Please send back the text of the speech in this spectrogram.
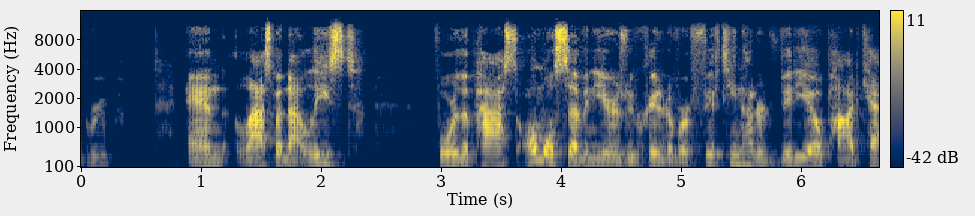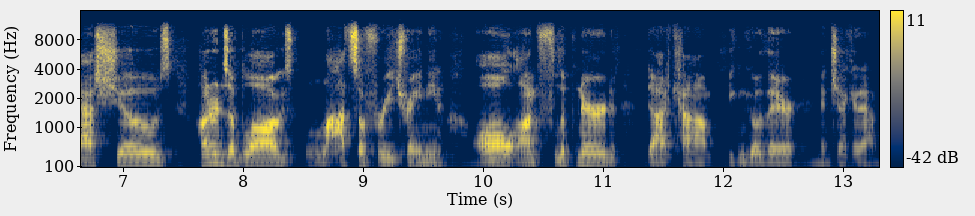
group. And last but not least, for the past almost seven years, we've created over 1,500 video, podcast shows, hundreds of blogs, lots of free training, all on flipnerd.com. You can go there and check it out.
